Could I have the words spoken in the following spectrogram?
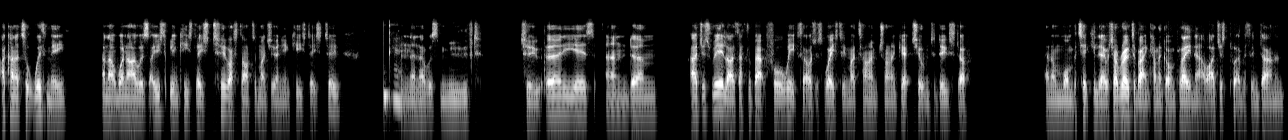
I kind of took with me. And I, when I was, I used to be in Key Stage Two. I started my journey in Key Stage Two, okay. and then I was moved to early years, and um, I just realised after about four weeks I was just wasting my time trying to get children to do stuff. And on one particular day, which I wrote about and kind of go and play now, I just put everything down and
